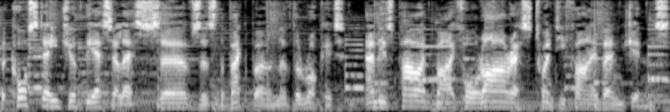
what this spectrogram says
The core stage of the SLS serves as the backbone of the rocket, and is powered by four RS-25 engines,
